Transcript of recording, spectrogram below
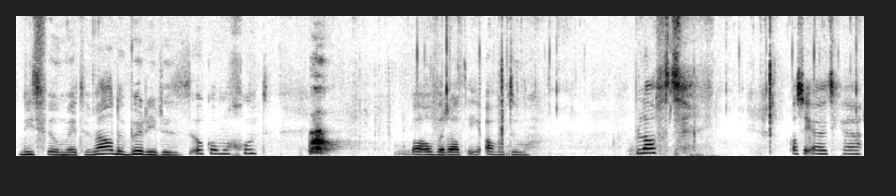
niet veel meer te melden. Buddy doet het ook allemaal goed. Behalve dat hij af en toe blaft als hij uitgaat.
